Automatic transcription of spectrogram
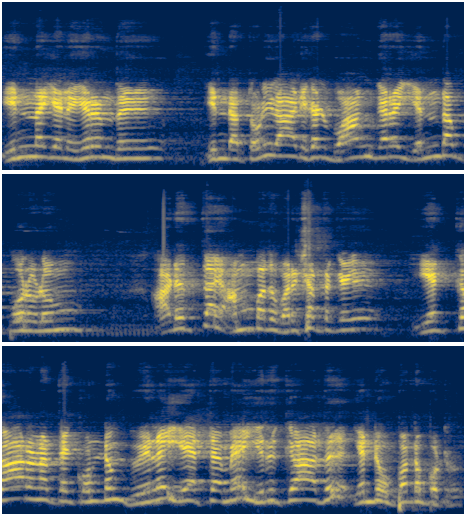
இன்னையில் இருந்து இந்த தொழிலாளிகள் வாங்குகிற எந்த பொருளும் அடுத்த ஐம்பது வருஷத்துக்கு எக்காரணத்தை கொண்டும் விலை ஏற்றமே இருக்காது என்று ஒப்பந்தம் போட்டுரு.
